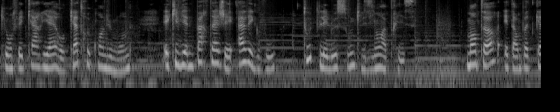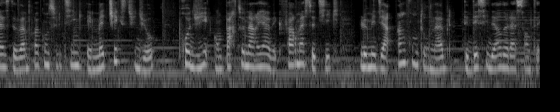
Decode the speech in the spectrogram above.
qui ont fait carrière aux quatre coins du monde et qui viennent partager avec vous toutes les leçons qu'ils y ont apprises. Mentor est un podcast de 23 Consulting et MedCheck Studio, produit en partenariat avec Pharmaceutique, le média incontournable des décideurs de la santé.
